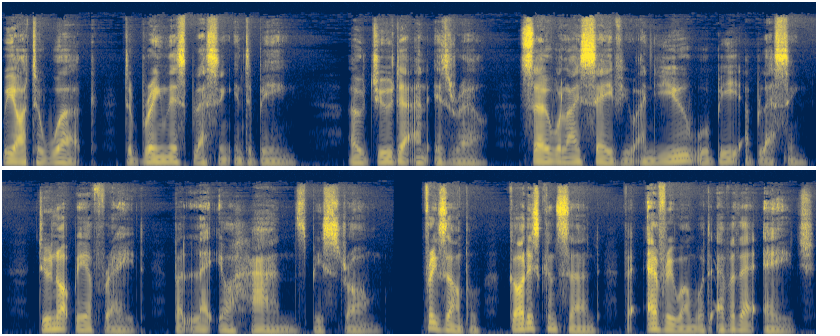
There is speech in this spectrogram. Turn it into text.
we are to work to bring this blessing into being. O Judah and Israel, so will I save you, and you will be a blessing. Do not be afraid, but let your hands be strong. For example, God is concerned for everyone, whatever their age.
